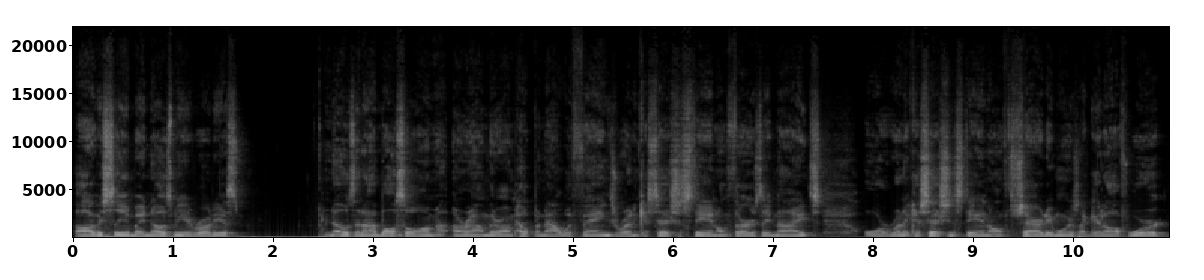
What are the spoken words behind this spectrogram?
Obviously, anybody knows me at Rhodius knows that I'm also on, around there. I'm helping out with things, running concession stand on Thursday nights, or running concession stand on Saturday mornings. I get off work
